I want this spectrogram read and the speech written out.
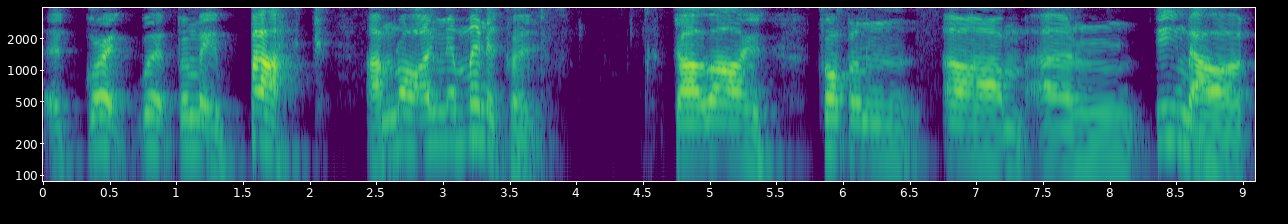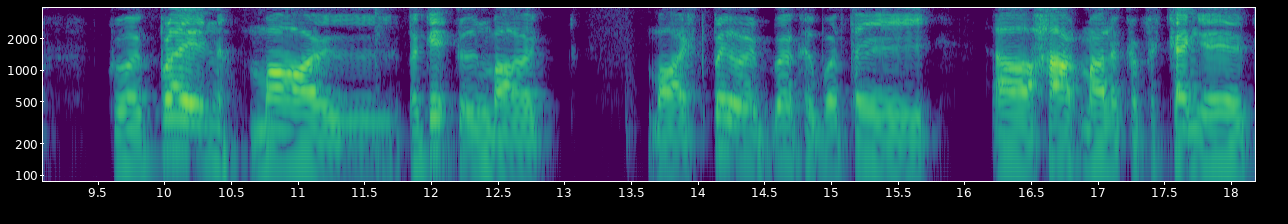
it's great work for me, but I'm not in the military. So I them um, an email to explain my position, my my experience working with the uh, house manager for 10 years,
